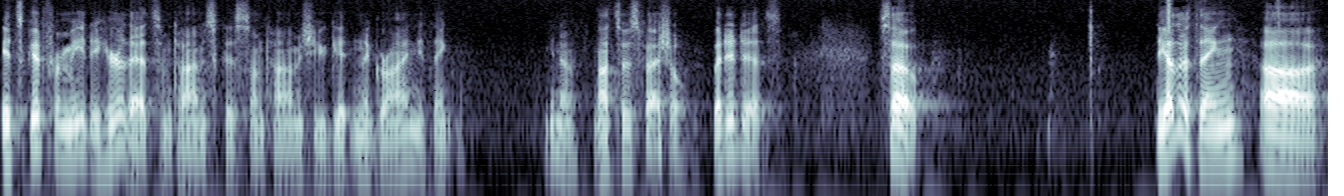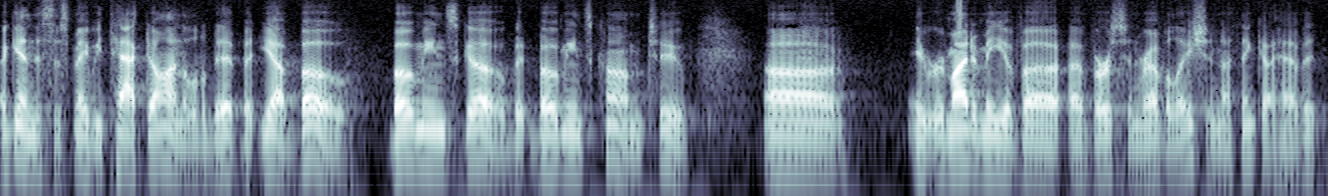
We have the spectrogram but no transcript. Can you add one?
it's good for me to hear that sometimes because sometimes you get in the grind, you think, you know, not so special, but it is. So, the other thing, uh, again, this is maybe tacked on a little bit, but yeah, bo. Bo means go, but bo means come too. Uh, it reminded me of a, a, verse in Revelation. I think I have it.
